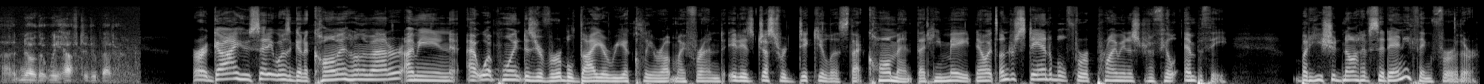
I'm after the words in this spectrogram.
uh, know that we have to do better. For a guy who said he wasn't going to comment on the matter, I mean, at what point does your verbal diarrhea clear up, my friend? It is just ridiculous, that comment that he made. Now, it's understandable for a prime minister to feel empathy, but he should not have said anything further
